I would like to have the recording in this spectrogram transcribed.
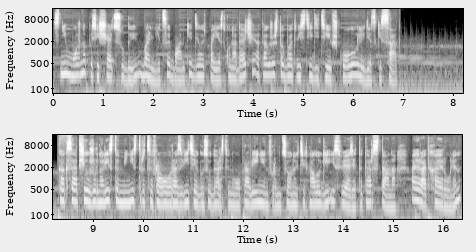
С ним можно посещать суды, больницы, банки, делать поездку на даче, а также чтобы отвезти детей в школу или детский сад. Как сообщил журналистам министр цифрового развития Государственного управления информационных технологий и связи Татарстана Айрат Хайрулин,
